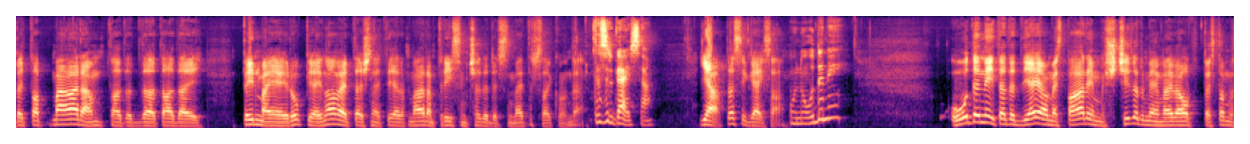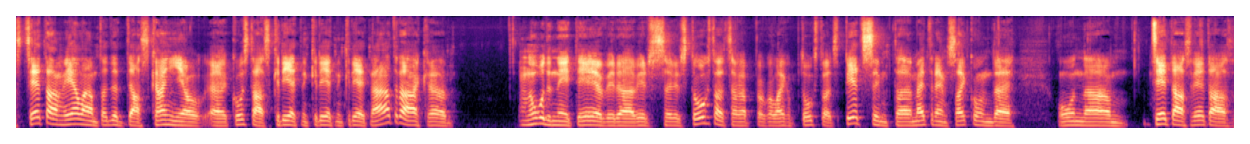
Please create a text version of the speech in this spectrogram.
bet apmēram tātad, tādai pirmajai rupjai novērtēšanai tie ir apmēram 340 m2. Tas ir gaisā. Jā, tas ir gaisā. Un ūdenī? Ūdenī, tad, ja jau mēs pārējām uz šķidrumiem vai vēl pēc tam uz cietām vielām, tad tā skaņa jau kustās krietni, krietni, krietni ātrāk. Un ūdenī tie jau ir virs, virs 1000, apmēram 1500 metriem sekundē. Uh, Un um, cietās vietās,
